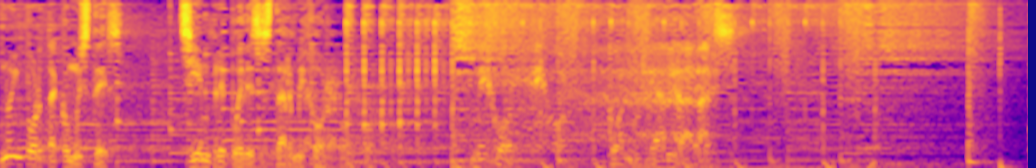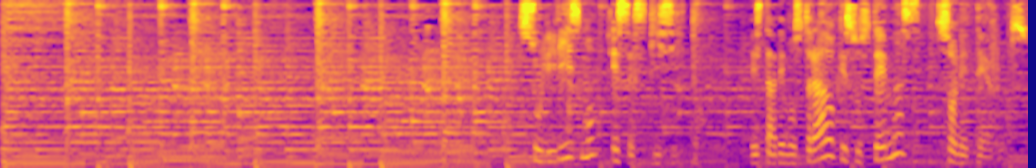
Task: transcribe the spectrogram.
No importa cómo estés, siempre puedes estar mejor. Mejor, mejor. Con Reavivadas. Su lirismo es exquisito. Está demostrado que sus temas son eternos.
